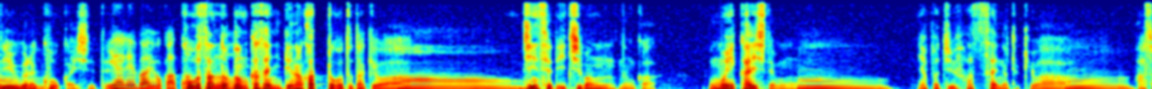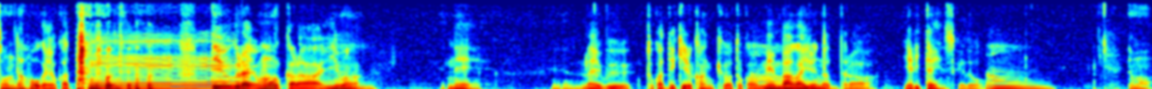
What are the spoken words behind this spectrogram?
ていうぐらい後悔してて。やればよかった高3の文化化祭に出なかったことだけは人生で一番なんか思い返してうもん。やっぱ18歳の時うはん。遊んだ方が良かったな ってへいうぐらいい思うから今うん。ねライブとかできる環境とかうん。メンバーがいるんだったらやりたいんですけど。うん。でも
